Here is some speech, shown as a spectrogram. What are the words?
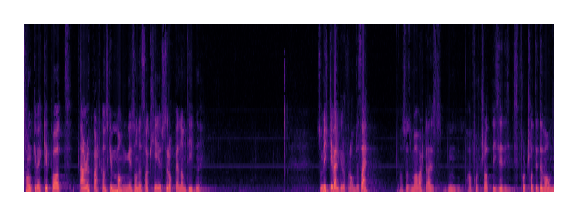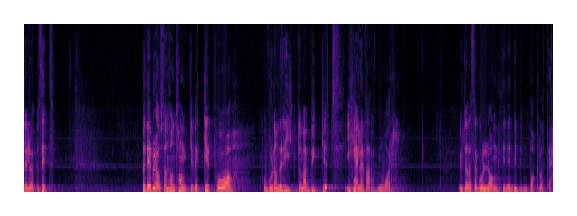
tankevekker på at det har nok vært ganske mange sånne Sakkeuser opp gjennom tiden. Som ikke velger å forandre seg. Altså Som har vært der, har fortsatt fortsatt i det vanlige løpet sitt. Men det blir også en sånn tankevekker på, på hvordan rikdom er bygget i hele verden vår. Uten at jeg skal gå langt inn i dybden på akkurat det.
